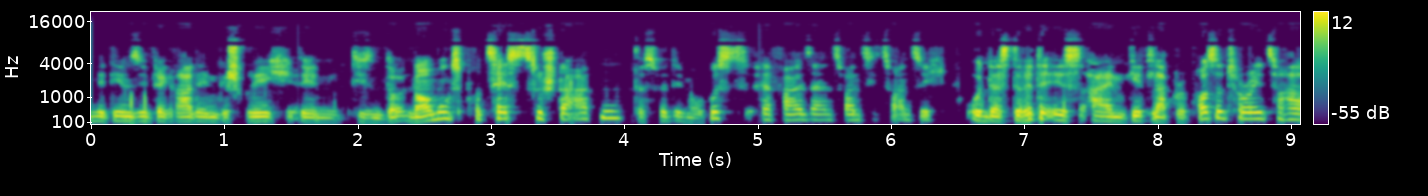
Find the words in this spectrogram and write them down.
Mit dem sind wir gerade im Gespräch, den, diesen Normungsprozess zu starten. Das wird im August der Fall sein, 2020. Und das dritte ist, ein GitLab Repository zu haben,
